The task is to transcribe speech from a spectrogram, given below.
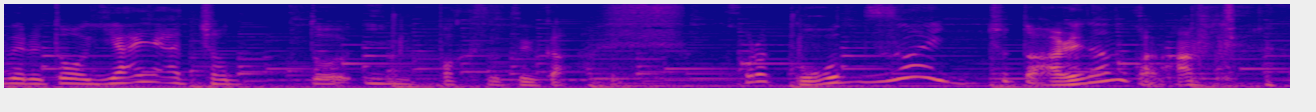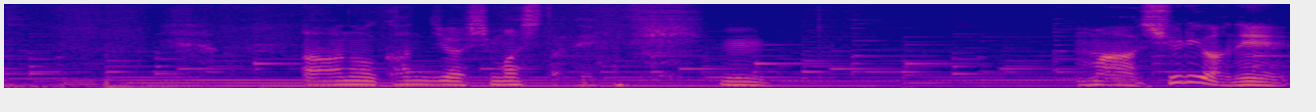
べるとややちょっとインパクトというかこれゴッズアイちょっとあれなのかなみたいなあの感じはしましたね。うんまあ首里はね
